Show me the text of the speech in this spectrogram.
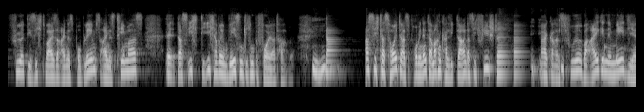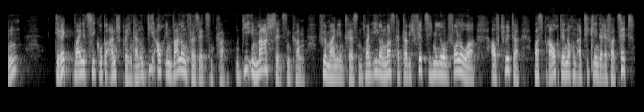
für die Sichtweise eines Problems, eines Themas, äh, dass ich, die ich aber im Wesentlichen befeuert habe. Mhm. Da dass ich das heute als Prominenter machen kann, liegt daran, dass ich viel stärker als früher über eigene Medien direkt meine Zielgruppe ansprechen kann und die auch in Wallung versetzen kann und die in Marsch setzen kann für meine Interessen. Ich meine, Elon Musk hat, glaube ich, 40 Millionen Follower auf Twitter. Was braucht der noch einen Artikel in der FAZ?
